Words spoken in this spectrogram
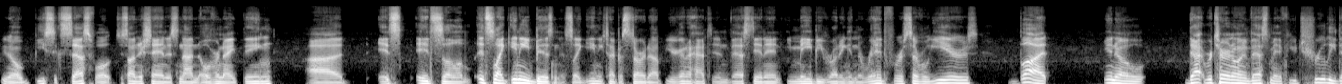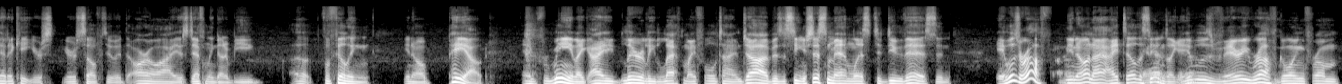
you know, be successful, just understand it's not an overnight thing. Uh, it's it's a it's like any business, like any type of startup. You're gonna have to invest in it. You may be running in the red for several years, but you know that return on investment, if you truly dedicate your, yourself to it, the ROI is definitely going to be a fulfilling, you know, payout. And for me, like I literally left my full time job as a senior system analyst to do this, and it was rough, you know. And I, I tell the yeah, students like yeah. it was very rough going from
